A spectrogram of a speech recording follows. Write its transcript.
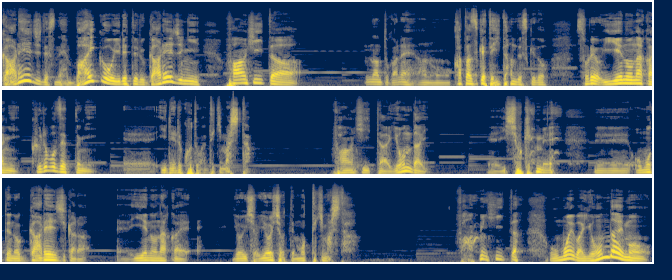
ガレージですね。バイクを入れてるガレージにファンヒーター、なんとかね、あの、片付けていたんですけど、それを家の中に、クローゼットに、えー、入れることができました。ファンヒーター4台、えー、一生懸命え、表のガレージから、え、家の中へ、よいしょよいしょって持ってきました。ファンヒーター、思えば4台も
